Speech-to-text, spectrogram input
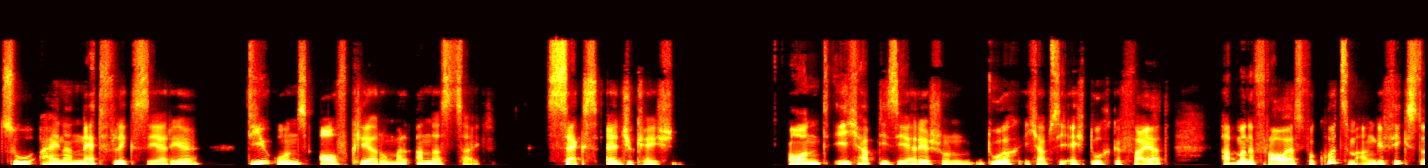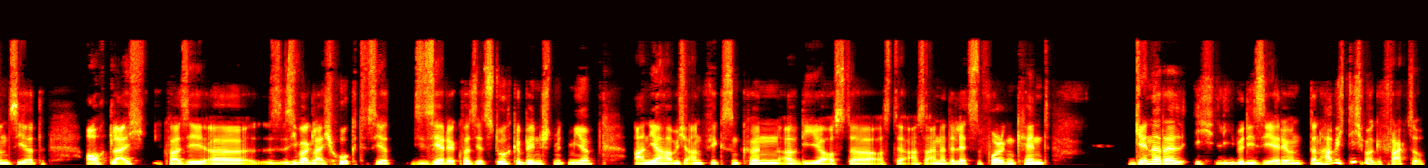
zu einer Netflix-Serie, die uns Aufklärung mal anders zeigt. Sex Education. Und ich habe die Serie schon durch. Ich habe sie echt durchgefeiert. Habe meine Frau erst vor kurzem angefixt und sie hat auch gleich quasi, äh, sie war gleich hooked. Sie hat die Serie quasi jetzt durchgebinged mit mir. Anja habe ich anfixen können, äh, die ihr aus der aus der aus einer der letzten Folgen kennt. Generell, ich liebe die Serie und dann habe ich dich mal gefragt so,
